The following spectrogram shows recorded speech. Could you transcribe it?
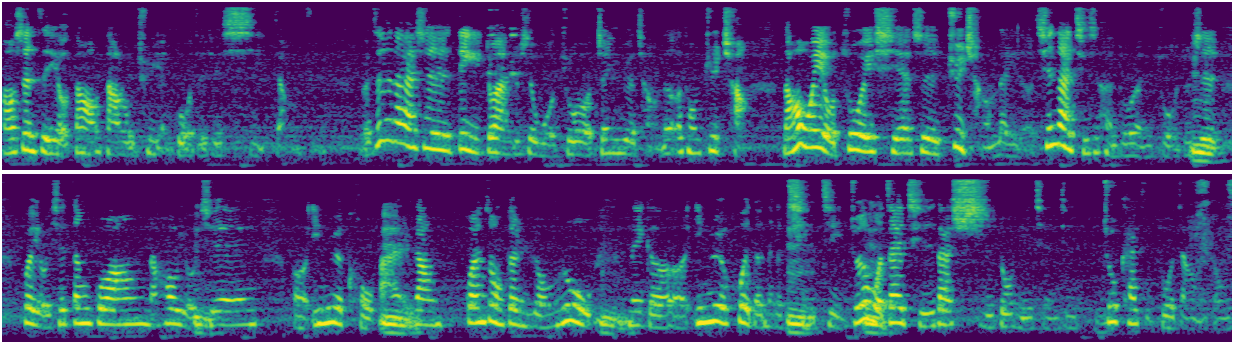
然后甚至也有到大陆去演过这些戏，这样子。对，这是大概是第一段，就是我做真音乐场那儿童剧场，然后我也有做一些是剧场类的，现在其实很多人做，就是。会有一些灯光，然后有一些呃音乐口白，让观众更融入那个音乐会的那个情境。就是我在其实，在十多年前就就开始做这样的东西。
